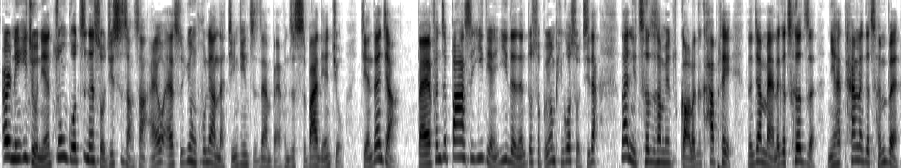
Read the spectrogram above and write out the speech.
二零一九年中国智能手机市场上 iOS 用户量呢，仅仅只占百分之十八点九。简单讲，百分之八十一点一的人都是不用苹果手机的。那你车子上面搞了个 CarPlay，人家买了个车子，你还摊了个成本。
